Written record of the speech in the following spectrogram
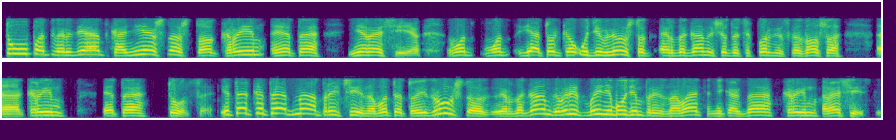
тупо твердят, конечно, что Крым это не Россия. Вот, вот я только удивлен, что Эрдоган еще до сих пор не сказал, что э, Крым это Турция. Итак, это одна причина, вот эту игру, что Эрдоган говорит, мы не будем признавать никогда Крым российским.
